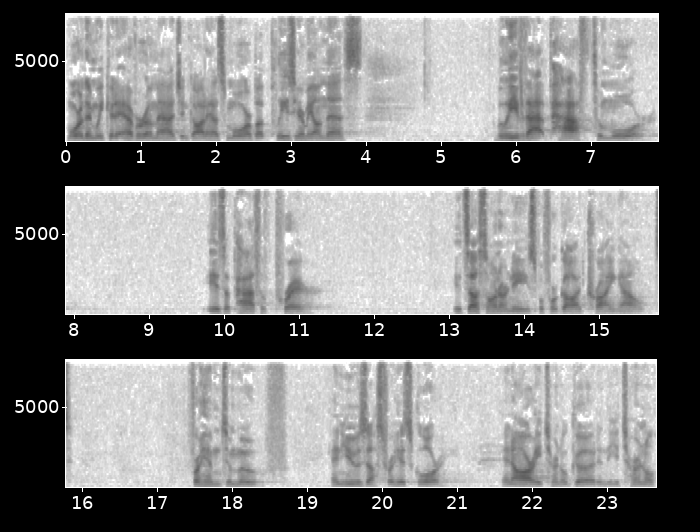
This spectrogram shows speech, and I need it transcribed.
More than we could ever imagine. God has more. But please hear me on this. I believe that path to more is a path of prayer. It's us on our knees before God crying out for Him to move and use us for His glory and our eternal good and the eternal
